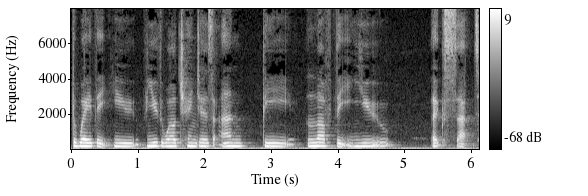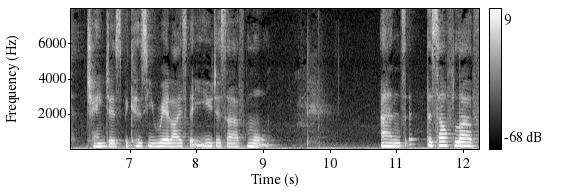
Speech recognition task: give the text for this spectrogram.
the way that you view the world changes, and the love that you accept changes because you realize that you deserve more. And the self love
